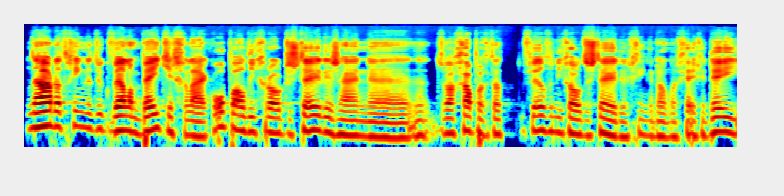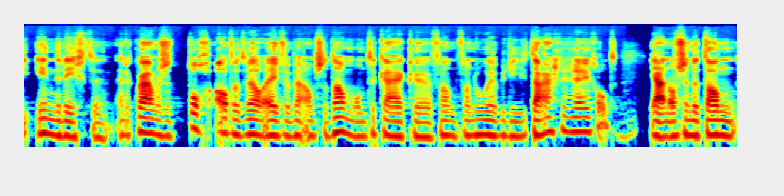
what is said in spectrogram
Nou, dat ging natuurlijk wel een beetje gelijk op. Al die grote steden zijn... eh, het is wel grappig dat veel van die grote steden gingen dan een GGD inrichten. En dan kwamen ze toch altijd wel even bij Amsterdam om te kijken van, van hoe hebben die het daar geregeld. Ja, en of ze het dan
